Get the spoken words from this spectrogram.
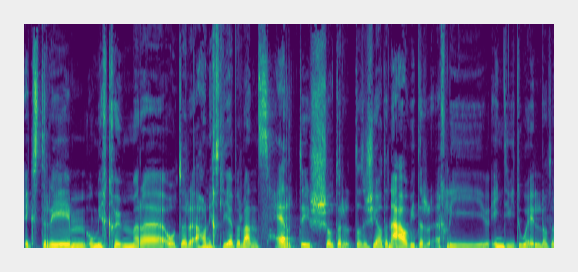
extrem um mich kümmern oder habe ich es lieber, wenn es hart ist oder das ist ja dann auch wieder ein bisschen individuell, oder?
